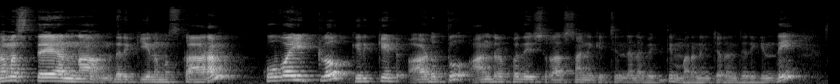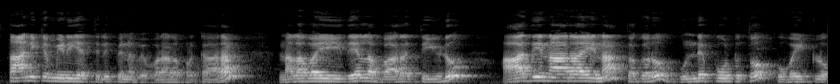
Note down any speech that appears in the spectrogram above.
నమస్తే అన్న అందరికీ నమస్కారం. కువైట్లో క్రికెట్ ఆడుతూ ఆంధ్రప్రదేశ్ రాష్ట్రానికి చెందిన వ్యక్తి మరణించడం జరిగింది. స్థానిక మీడియా తెలిపిన వివరాల ప్రకారం నలభై ఐదేళ్ళ భారతీయుడు ఆదినారాయణ తొగరు గుండెపోటుతో కువైట్లో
